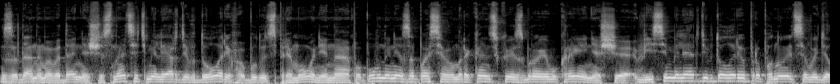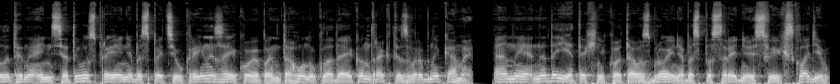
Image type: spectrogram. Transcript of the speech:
За даними видання, 16 мільярдів доларів будуть спрямовані на поповнення запасів американської зброї в Україні. Ще 8 мільярдів доларів пропонується виділити на ініціативу сприяння безпеці України, за якою Пентагон укладає контракти з виробниками, а не надає техніку та озброєння безпосередньо із своїх складів.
